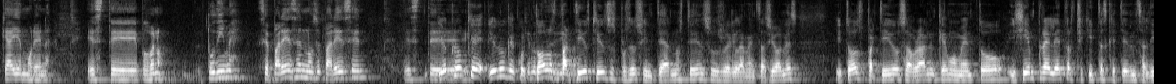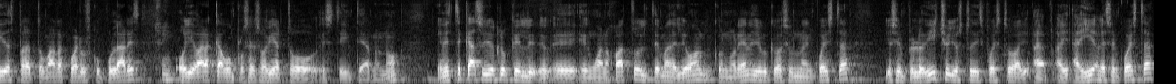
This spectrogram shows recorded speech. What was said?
que, hay en Morena. Este, pues bueno, tú dime, ¿se parecen, no se parecen? Este, yo creo que, yo creo que todos los partidos tienen sus procesos internos, tienen sus reglamentaciones y todos los partidos sabrán en qué momento, y siempre hay letras chiquitas que tienen salidas para tomar acuerdos populares o llevar a cabo un proceso abierto este, interno, ¿no? En este caso yo creo que eh, en Guanajuato el tema de León con Morena, yo creo que va a ser una encuesta, yo siempre lo he dicho, yo estoy dispuesto a, ir a esa encuesta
